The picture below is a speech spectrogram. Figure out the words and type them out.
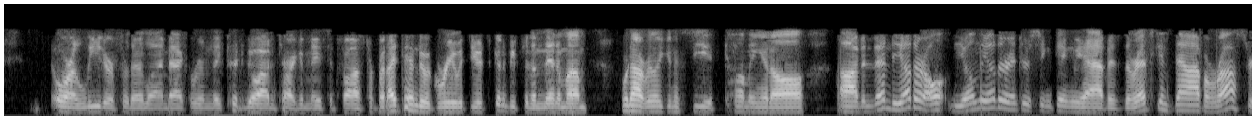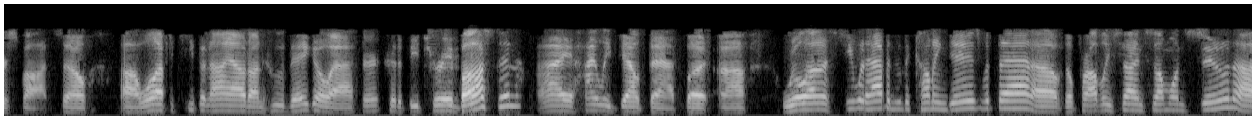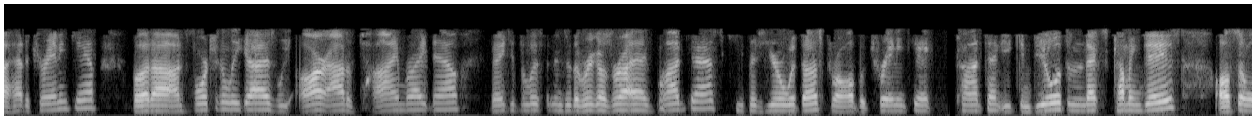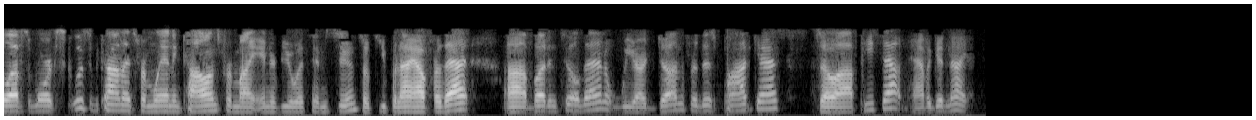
or a leader for their linebacker room, they could go out and target Mason Foster. But I tend to agree with you. It's going to be for the minimum. We're not really going to see it coming at all. Um, and then the other, the only other interesting thing we have is the Redskins now have a roster spot. So uh, we'll have to keep an eye out on who they go after. Could it be Tre Boston? I highly doubt that, but uh, we'll uh, see what happens in the coming days with that. Uh, they'll probably sign someone soon uh, ahead of training camp. But uh, unfortunately, guys, we are out of time right now. Thank you for listening to the Riggo's Rag podcast. Keep it here with us for all the training camp content you can deal with in the next coming days. Also, we'll have some more exclusive comments from Landon Collins from my interview with him soon, so keep an eye out for that. Uh, but until then, we are done for this podcast. So uh, peace out. Have a good night.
